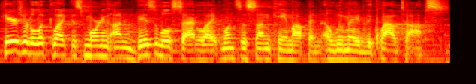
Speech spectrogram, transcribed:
Here's what it looked like this morning on visible satellite once the sun came up and illuminated the cloud tops.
